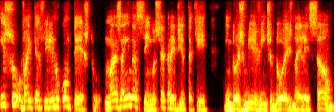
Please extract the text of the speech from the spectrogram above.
isso vai interferir no contexto, mas ainda assim, você acredita que em 2022, na eleição,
